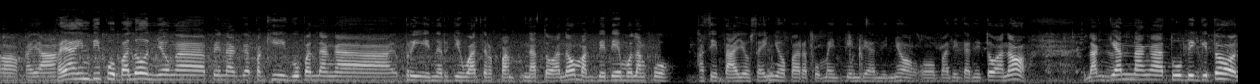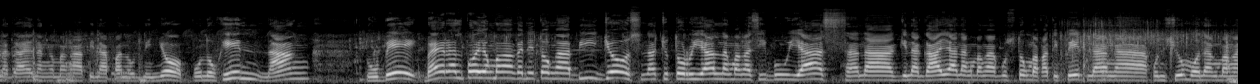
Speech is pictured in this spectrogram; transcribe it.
Ah, kaya kaya hindi po balon yung uh, pinagpaghigupan ng ah, pre-energy water pump na to. Ano, magde-demo lang po kasi tayo sa inyo para po maintindihan ninyo. O balikan ito ano. Lagyan ng ah, tubig ito, nagaya ng mga pinapanood ninyo. Punuhin ng tubig. Viral po yung mga ganitong ah, videos na tutorial ng mga sibuyas ah, na ginagaya ng mga gustong makatipid ng ah, konsumo ng mga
